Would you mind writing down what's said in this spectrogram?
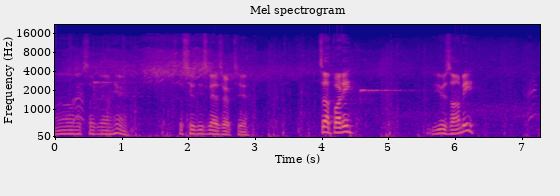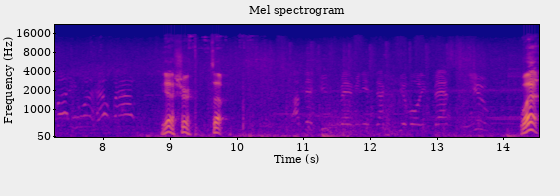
Oh, looks like down here. Let's go see what these guys are up to. What's up, buddy? You a zombie? Hey, buddy, yeah, sure. What's up? What?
